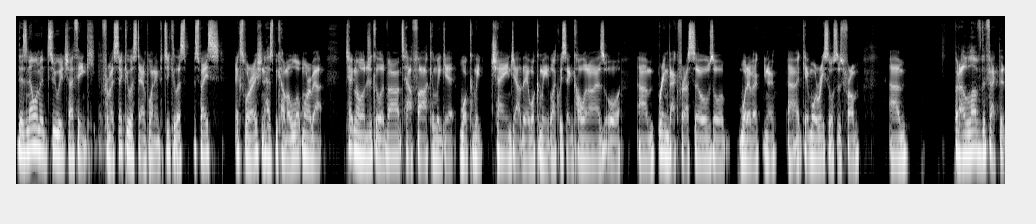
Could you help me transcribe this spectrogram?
there's an element to which I think, from a secular standpoint in particular, space exploration has become a lot more about technological advance. How far can we get? What can we change out there? What can we, like we said, colonize or um, bring back for ourselves or whatever, you know, uh, get more resources from. Um, but I love the fact that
